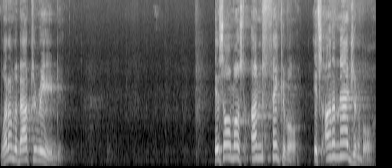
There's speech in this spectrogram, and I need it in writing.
what I'm about to read is almost unthinkable. It's unimaginable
